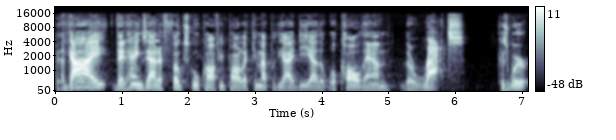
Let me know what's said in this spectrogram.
a guy that hangs out at Folk School Coffee Parlor came up with the idea that we'll call them the Rats because we're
